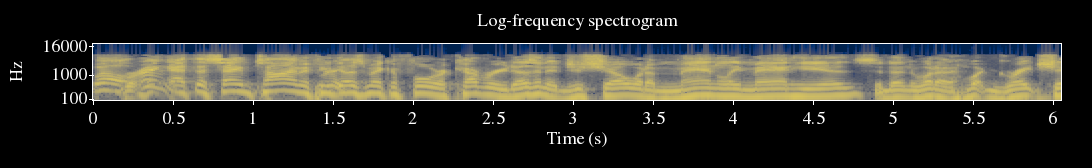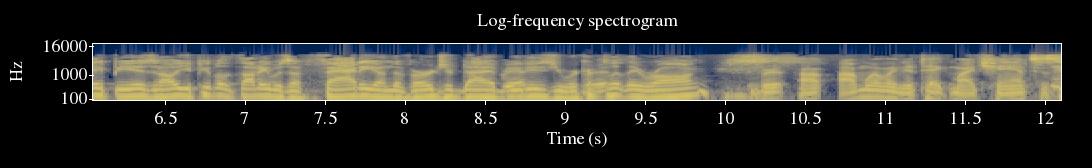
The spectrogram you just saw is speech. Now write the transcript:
Well, Bring at the same time, if he does make a full recovery, doesn't it just show what a manly man he is? It doesn't, what a what great shape he is, and all you people that thought he was a fatty on the verge of diabetes, you were completely wrong. I'm willing to take my chances.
